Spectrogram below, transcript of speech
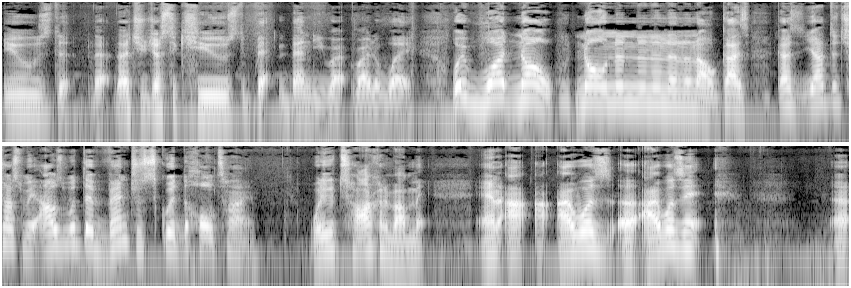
used that that you just accused Bendy right right away. Wait, what? No, no, no, no, no, no, no, no, guys, guys, you have to trust me. I was with the Adventure Squid the whole time. What are you talking about, man? And I, I, I was, uh, I wasn't. Uh,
